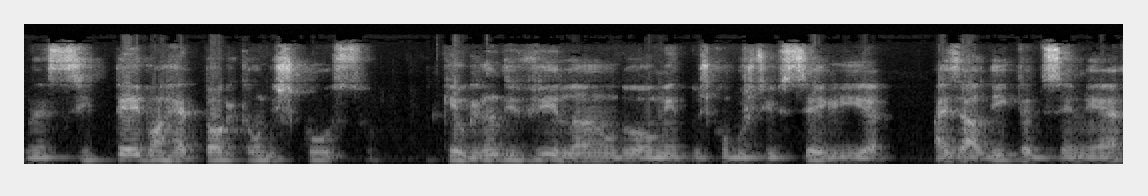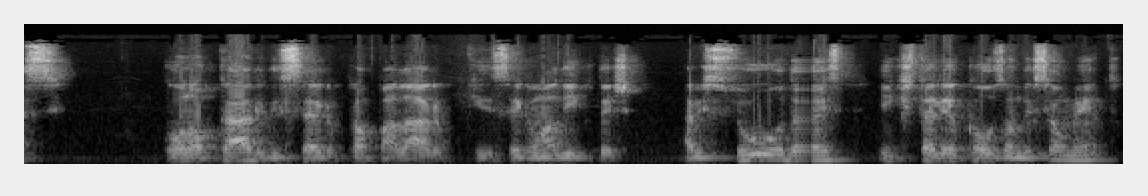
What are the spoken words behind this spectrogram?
Né? Se teve uma retórica, um discurso, que o grande vilão do aumento dos combustíveis seria as alíquotas de CMS, colocaram e disseram, propalaram que seriam alíquotas absurdas e que estariam causando esse aumento,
